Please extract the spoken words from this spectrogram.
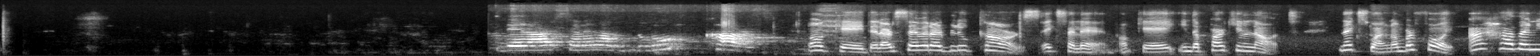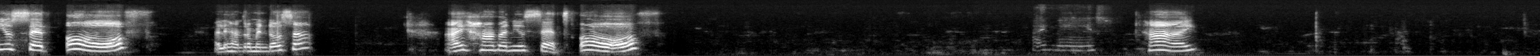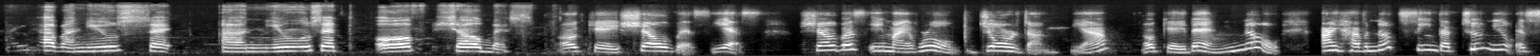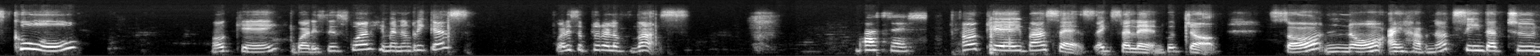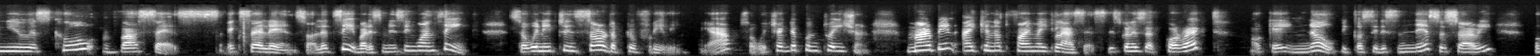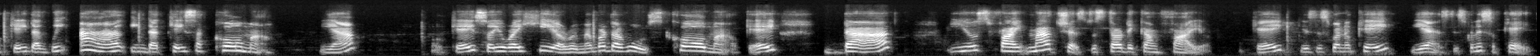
There are several blue cars. Okay, there are several blue cars. Excellent. Okay, in the parking lot. Next one, number four. I have a new set of, Alejandro Mendoza. I have a new set of, Hi, Miss. hi, I have a new set, a new set of shelves. okay, shelves, yes. Shelves in my room, Jordan, yeah? Okay, then, no, I have not seen the two new school. Okay, what is this one, Jimena Enriquez? What is the plural of bus? Buses. Okay, buses. Excellent. Good job. So, no, I have not seen the two new school buses. Excellent. So, let's see, but it's missing one thing. So, we need to insert the proofreading. Yeah. So, we check the punctuation. Marvin, I cannot find my glasses. This one is correct? Okay, no, because it is necessary, okay, that we add, in that case, a comma. Yeah. Okay, so you right here, remember the rules, comma, okay? That use five matches to start the campfire. Okay, is this one okay? Yes, this one is okay.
